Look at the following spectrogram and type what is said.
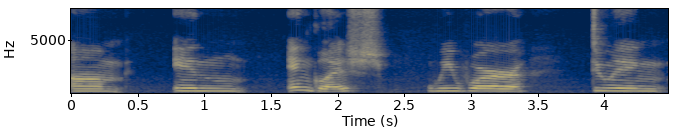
um, in English, we were doing,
